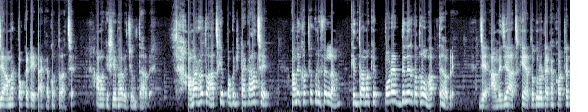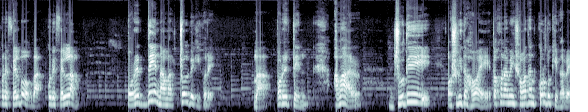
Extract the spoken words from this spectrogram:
যে আমার পকেটে টাকা কত আছে। আমাকে সেভাবে চলতে হবে। আমার হয়তো আজকে পকেটে টাকা আছে, আমি খরচা করে ফেললাম, কিন্তু আমাকে পরের দিনের কথাও ভাবতে হবে যে আমি যে আজকে এতগুলো টাকা খরচা করে ফেলব বা করে ফেললাম, পরের দিন আমার চলবে কি করে? বা পরের দিন আমার যদি অসুবিধা হয়, তখন আমি সমাধান করব কীভাবে?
